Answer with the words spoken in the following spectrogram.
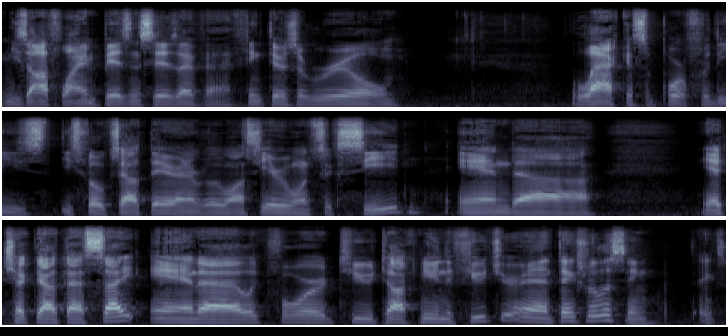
these offline businesses. I've, i think there's a real lack of support for these these folks out there, and I really want to see everyone succeed. And uh, yeah, checked out that site, and I uh, look forward to talking to you in the future. And thanks for listening. Thanks.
